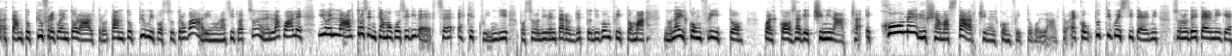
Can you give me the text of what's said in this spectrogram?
tanto più frequento l'altro tanto più mi posso trovare in una situazione nella quale io e l'altro sentiamo cose diverse e che quindi possono diventare oggetto di conflitto ma non è il conflitto qualcosa che ci minaccia e come riusciamo a starci nel conflitto con l'altro. Ecco, tutti questi temi sono dei temi che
